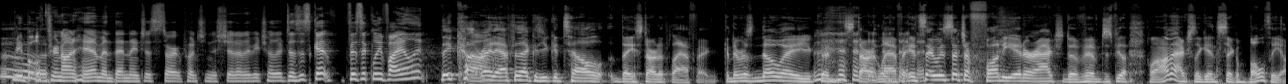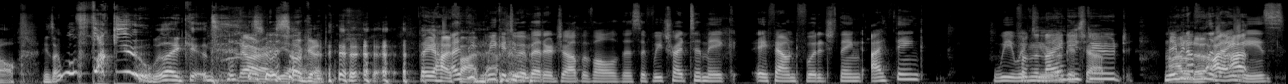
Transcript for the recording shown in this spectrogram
They both turn on him and then they just start punching the shit out of each other. Does this get physically violent? They cut Uh, right after that because you could tell they started laughing. There was no way you couldn't start laughing. It's, it was such a funny interaction of him just be like, "Well, I'm actually getting sick of both of y'all." And he's like, "Well, fuck you!" Like it right, was so good. they high I five. think we could do a better job of all of this. If we tried to make a found footage thing, I think we would From the do a good 90s, job. dude? Maybe I not don't from know. the I- I- 90s.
